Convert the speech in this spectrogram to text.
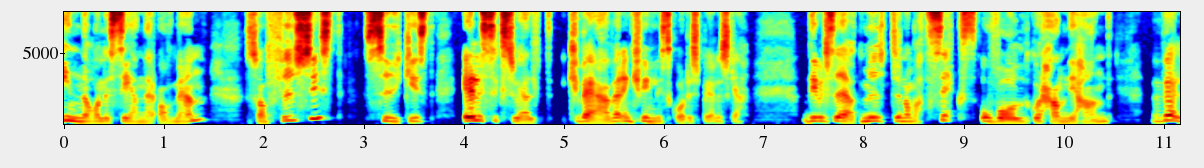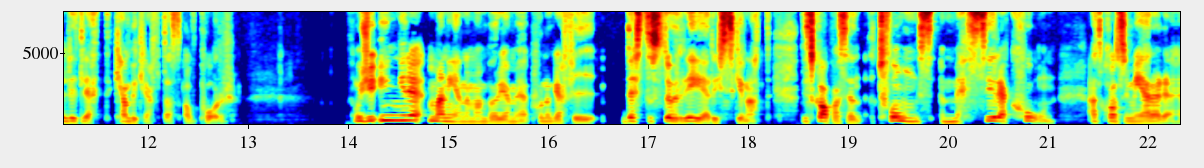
innehåller scener av män som fysiskt, psykiskt eller sexuellt kväver en kvinnlig skådespelerska. Det vill säga att myten om att sex och våld går hand i hand väldigt lätt kan bekräftas av porr. Och ju yngre man är när man börjar med pornografi desto större är risken att det skapas en tvångsmässig reaktion att konsumera det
